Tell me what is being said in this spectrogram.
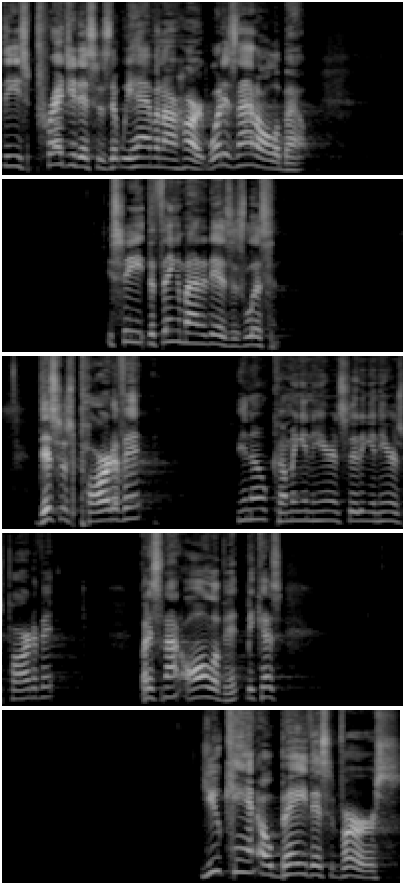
these prejudices that we have in our heart. What is that all about? You see, the thing about it is, is listen, this is part of it. You know, coming in here and sitting in here is part of it. But it's not all of it because you can't obey this verse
